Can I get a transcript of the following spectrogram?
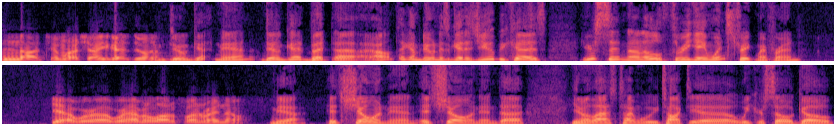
Not too much. How you guys doing? I'm doing good, man. I'm doing good, but uh, I don't think I'm doing as good as you because you're sitting on a little three game win streak, my friend. Yeah, we're uh, we're having a lot of fun right now. Yeah, it's showing, man. It's showing. And uh, you know, last time we talked to you a week or so ago,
